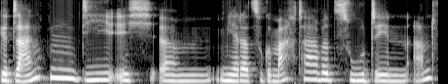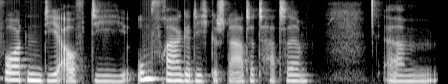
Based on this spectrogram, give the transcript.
Gedanken, die ich ähm, mir dazu gemacht habe, zu den Antworten, die auf die Umfrage, die ich gestartet hatte, ähm,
